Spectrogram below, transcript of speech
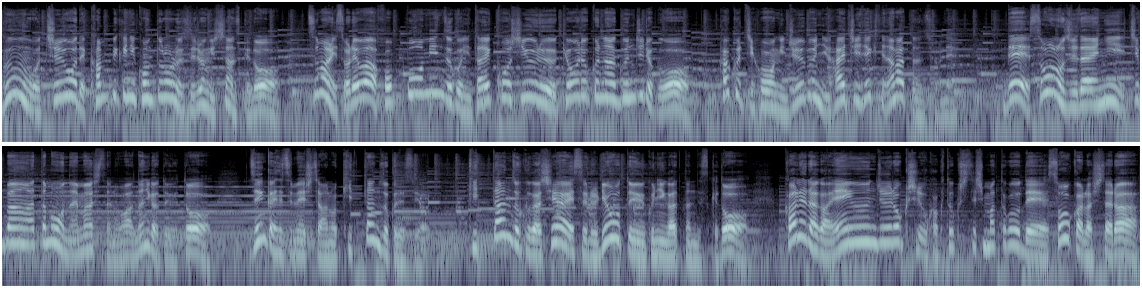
軍を中央で完璧にコントロールするようにしてたんですけどつまりそれは北方民族に対抗しうる強力な軍事力を各地方に十分に配置できてなかったんですよね。で宋の時代に一番頭を悩ませたのは何かというと前回説明したあの契丹族ですよ。契丹族が支配する遼という国があったんですけど彼らが円雲16州を獲得してしまったことで宋からしたら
